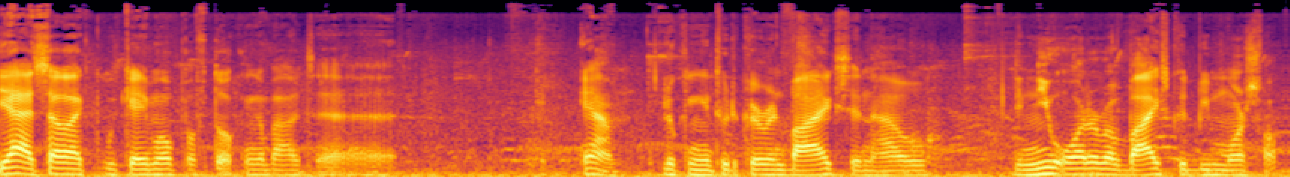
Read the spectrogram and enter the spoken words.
yeah so I, we came up of talking about uh, yeah looking into the current bikes and how the new order of bikes could be more swap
